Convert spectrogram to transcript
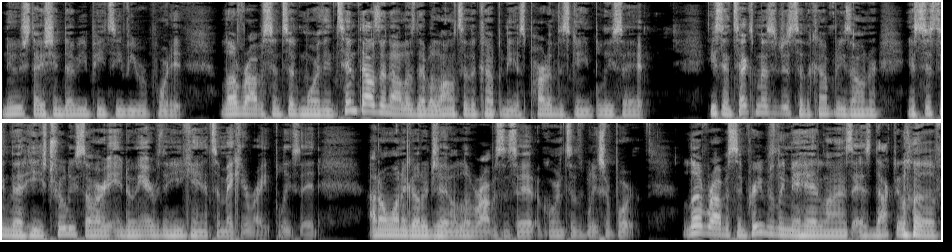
News station WPTV reported. Love Robinson took more than $10,000 that belonged to the company as part of the scheme, police said. He sent text messages to the company's owner, insisting that he's truly sorry and doing everything he can to make it right, police said. I don't want to go to jail, Love Robinson said, according to the police report. Love Robinson previously made headlines as Dr. Love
